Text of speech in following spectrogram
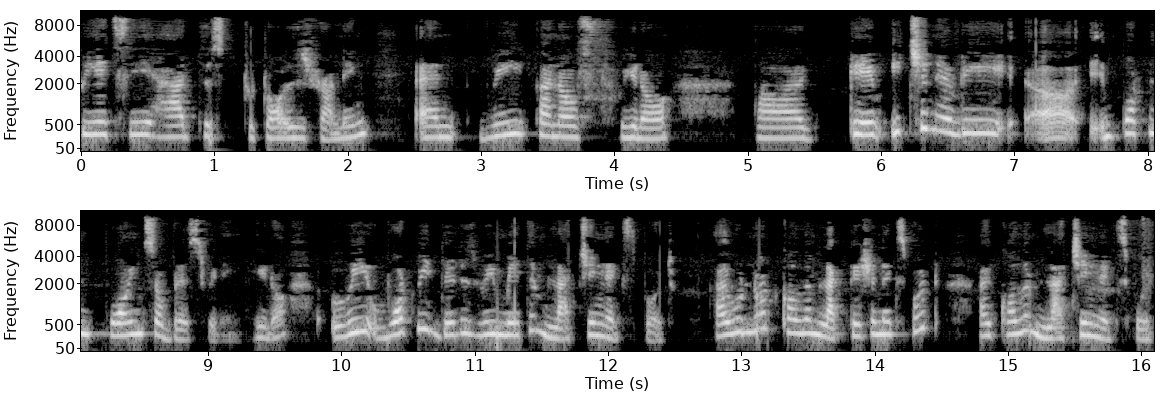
PHC had this tutorials running, and we kind of you know uh, gave each and every important points of breastfeeding. You know, we what we did is we made them latching expert. I would not call them lactation expert. I call them latching expert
